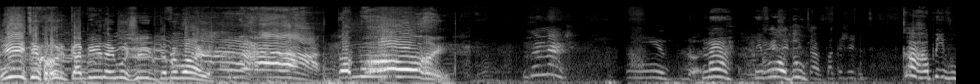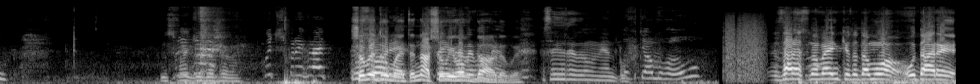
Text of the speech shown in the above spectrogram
І Тимур, кабіна мужик добиває. Домой! На, его, ду. Покажи лицо. Кага его. Ну, свадьбу заживо. Хочеш проіграти? Що ви ну, думаєте? На що ви його вдарили? Це ігровий момент був. Локтем голову. Зараз новенькі додамо удари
